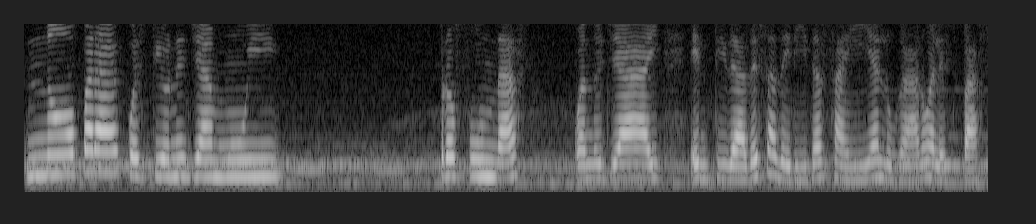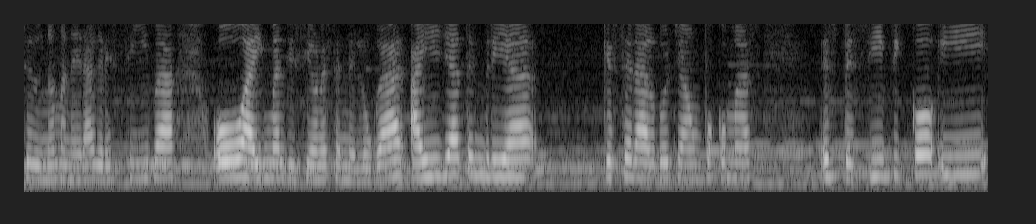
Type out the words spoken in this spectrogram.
no para cuestiones ya muy profundas, cuando ya hay entidades adheridas ahí al lugar o al espacio de una manera agresiva o hay maldiciones en el lugar, ahí ya tendría que ser algo ya un poco más específico y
